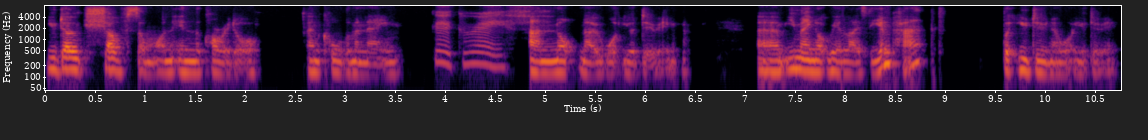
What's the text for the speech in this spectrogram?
You don't shove someone in the corridor and call them a name. Good grief. And not know what you're doing. Um, you may not realize the impact, but you do know what you're doing.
